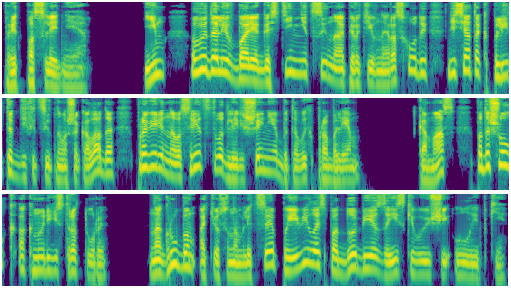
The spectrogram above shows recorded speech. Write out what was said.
Предпоследнее. Им выдали в баре гостиницы на оперативные расходы десяток плиток дефицитного шоколада, проверенного средства для решения бытовых проблем. КамАЗ подошел к окну регистратуры. На грубом отесанном лице появилось подобие заискивающей улыбки.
